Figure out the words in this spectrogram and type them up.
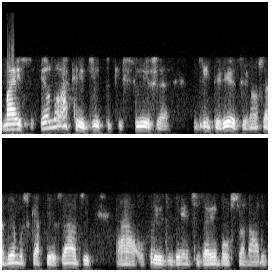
Mas eu não acredito que seja de interesse, nós sabemos que apesar de ah, o presidente Jair Bolsonaro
